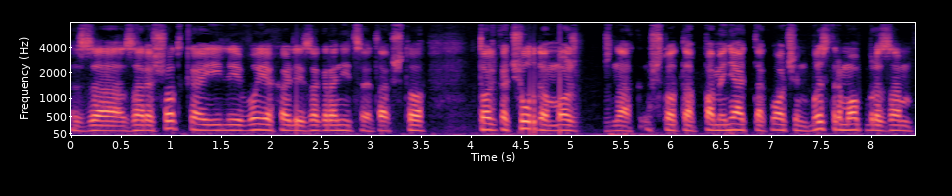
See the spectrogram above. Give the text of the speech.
за, за решеткой или выехали за границей. Так что только чудом можно что-то поменять так очень быстрым образом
